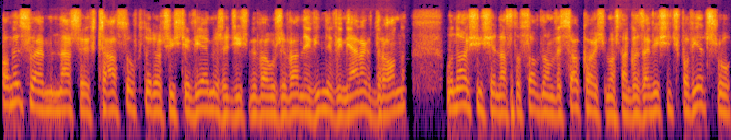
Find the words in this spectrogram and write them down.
pomysłem naszych czasów, który oczywiście wiemy, że dziś bywa używany w innych wymiarach. Dron unosi się na stosowną wysokość, można go zawiesić w powietrzu,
